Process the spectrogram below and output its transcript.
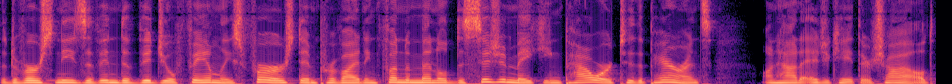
the diverse needs of individual families first, and providing fundamental decision making power to the parents on how to educate their child.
